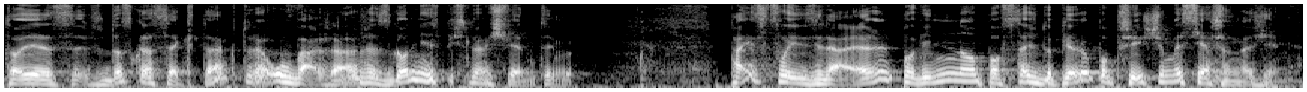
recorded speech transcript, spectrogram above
to jest żydowska sekta, która uważa, że zgodnie z Pismem Świętym państwo Izrael powinno powstać dopiero po przyjściu Mesjasza na ziemię.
